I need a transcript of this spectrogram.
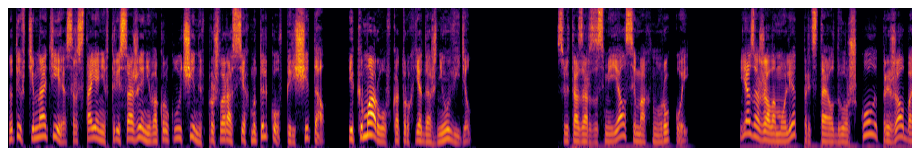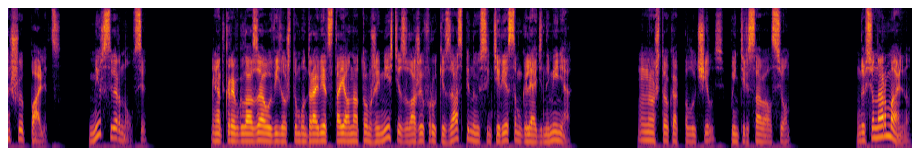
Да ты в темноте, с расстояния в три сажения вокруг лучины в прошлый раз всех мотыльков пересчитал. И комаров, которых я даже не увидел». Светозар засмеялся и махнул рукой. Я зажал амулет, представил двор школы, прижал большой палец. Мир свернулся. Открыв глаза, увидел, что мудровец стоял на том же месте, заложив руки за спину и с интересом глядя на меня. «Ну что, как получилось?» — поинтересовался он. «Да все нормально».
